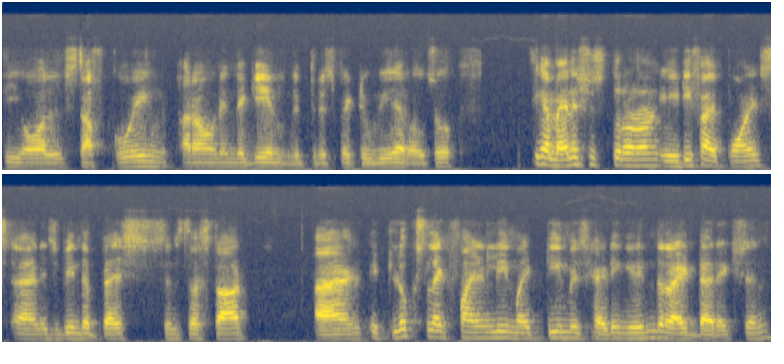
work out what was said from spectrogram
the all stuff going around in the game with respect to VAR also. I think I managed to score around 85 points, and it's been the best since the start and it looks like finally my team is heading in the right direction.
